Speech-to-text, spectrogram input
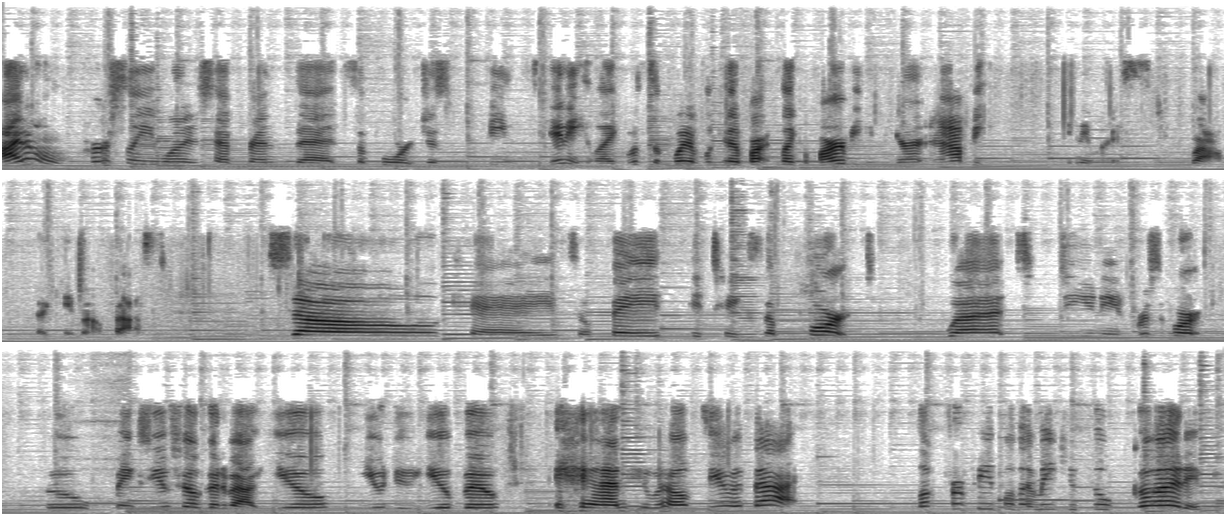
I don't personally want to just have friends that support just being skinny. Like, what's the point of looking at bar- like a Barbie if you aren't happy? Anyways, wow, that came out fast. So, okay, so faith, it takes support. What do you need for support? Who makes you feel good about you? You do you, boo. And who helps you with that? Look for people that make you feel good. If you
